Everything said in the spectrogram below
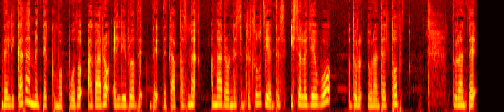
delicadamente como pudo, agarró el libro de, tapas marrones entre sus dientes y se lo llevó durante durante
